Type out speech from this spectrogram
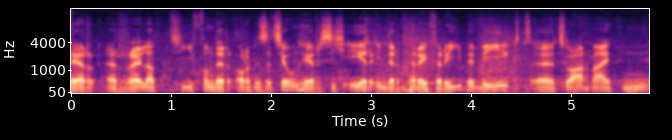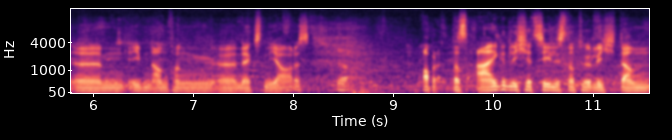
der relativ von der Organisation her sich eher in der Peripherie bewegt, äh, zu arbeiten, ähm, eben Anfang äh, nächsten Jahres. Ja. Aber das eigentliche Ziel ist natürlich dann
